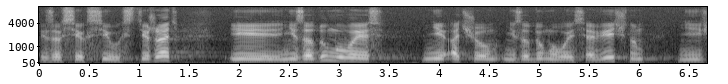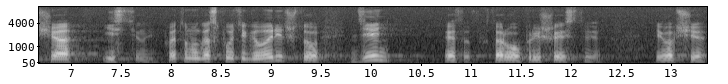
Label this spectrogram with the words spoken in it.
изо всех сил их стяжать, и не задумываясь ни о чем, не задумываясь о вечном, не ища истины. Поэтому Господь и говорит, что день этот, второго пришествия, и вообще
